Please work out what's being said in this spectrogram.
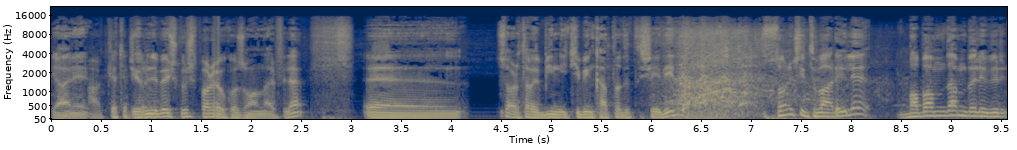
Yani Aa, kötü bir cebimde beş kuruş para yok o zamanlar filan. Ee, sonra tabii bin iki bin katladık şey değil de. Sonuç itibariyle babamdan böyle bir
